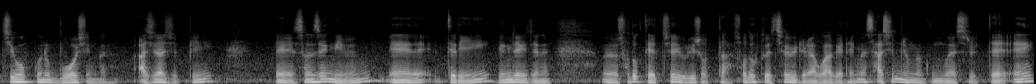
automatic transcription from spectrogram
직업군은 무엇인가요? 아시다시피 예, 선생님들이 굉장히 이제는 어, 소득 대체율이 좋다. 소득 대체율이라고 하게 되면 40년간 근무했을 때의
